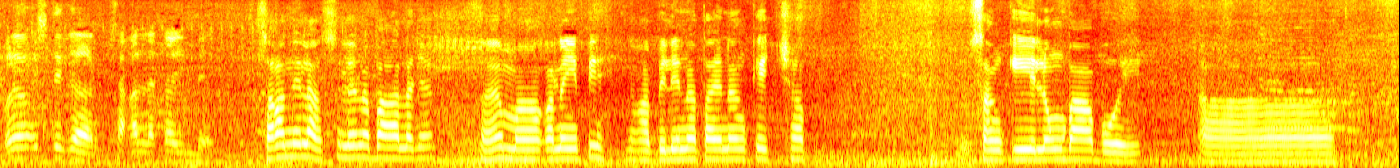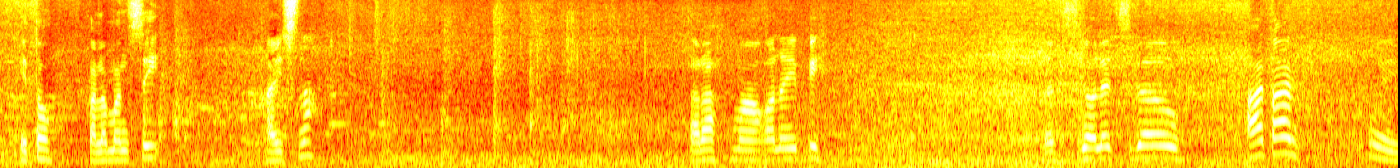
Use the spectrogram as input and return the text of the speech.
Wala yung sticker. Sa kanila to hindi. Sa kanila, sila na bahala dyan. Ayan mga kanaypi, nakabili na tayo ng ketchup. Isang kilong baboy. Ah, ito, kalamansi. Ayos na. Tara mga kanaypi. Let's go, let's go. Atan! Uy.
